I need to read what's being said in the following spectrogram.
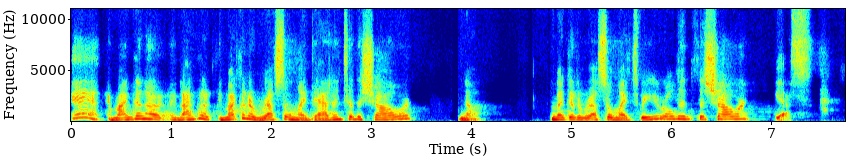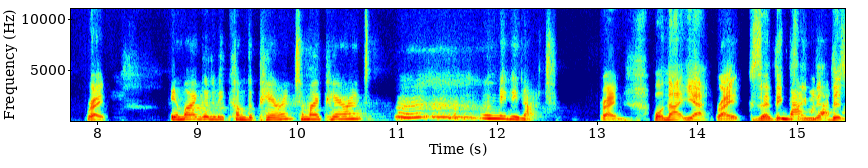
eh, am I gonna am I gonna am I gonna wrestle my dad into the shower? No. Am I gonna wrestle my three-year-old into the shower? Yes. Right. Am I going to become the parent to my parent? Mm, maybe not. Right. Well, not yet, right? Because I think I mean, this,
